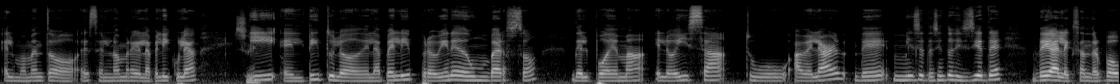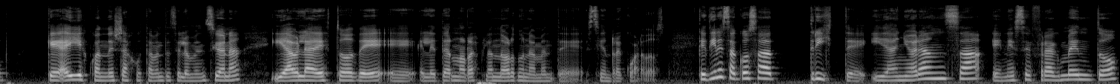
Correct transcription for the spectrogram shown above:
el momento, es el nombre de la película, sí. y el título de la peli proviene de un verso del poema Eloísa to Abelard de 1717 de Alexander Pope, que ahí es cuando ella justamente se lo menciona y habla de esto de eh, el eterno resplandor de una mente sin recuerdos. Que tiene esa cosa triste y de añoranza en ese fragmento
